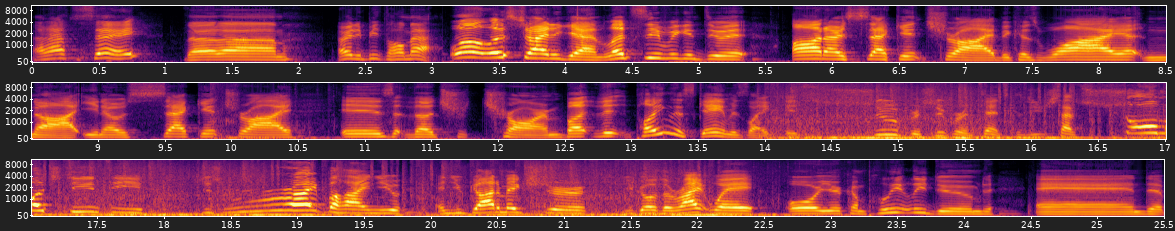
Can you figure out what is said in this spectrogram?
I'd have to say that um, I already beat the whole map. Well, let's try it again. Let's see if we can do it on our second try because why not? You know, second try is the tr charm. But the, playing this game is like it's super super intense because you just have so much TNT just right behind you, and you got to make sure you go the right way or you're completely doomed and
